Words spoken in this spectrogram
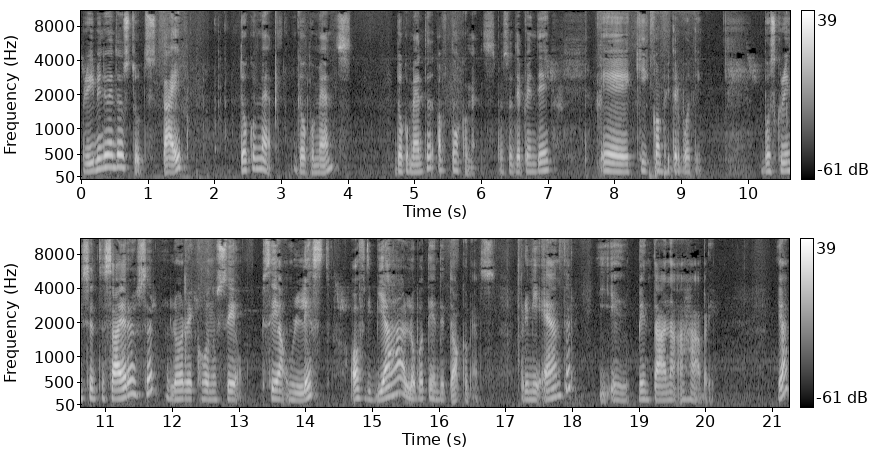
Premium Windows toets. Type document. Documents. Documenten of documents. Isso depende eh, que computer botem. O screen synthesizer lo reconoce sea un list of die viaja lo boten de documents. Premi enter e ventana a abre. Ja?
